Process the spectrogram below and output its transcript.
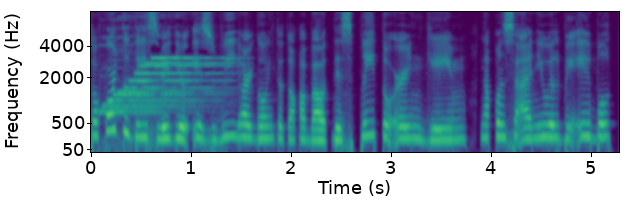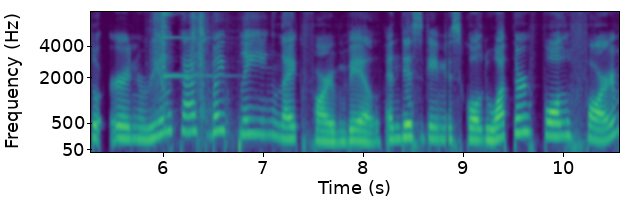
So for today's video is we are going to talk about this play to earn game na kung saan you will be able to earn real cash by playing like Farmville. And this game is called Waterfall Farm.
